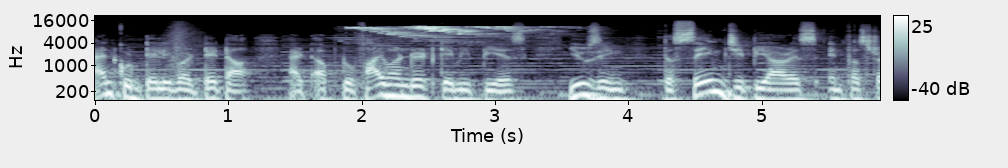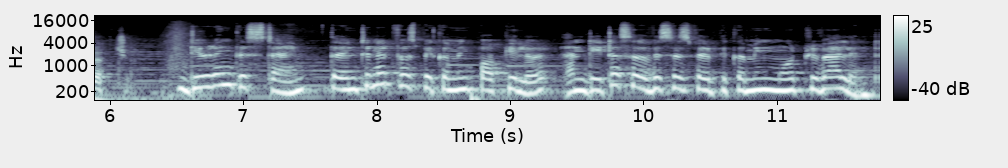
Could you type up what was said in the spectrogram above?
and could deliver data at up to 500 kbps using the same GPRS infrastructure. During this time, the internet was becoming popular and data services were becoming more prevalent.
